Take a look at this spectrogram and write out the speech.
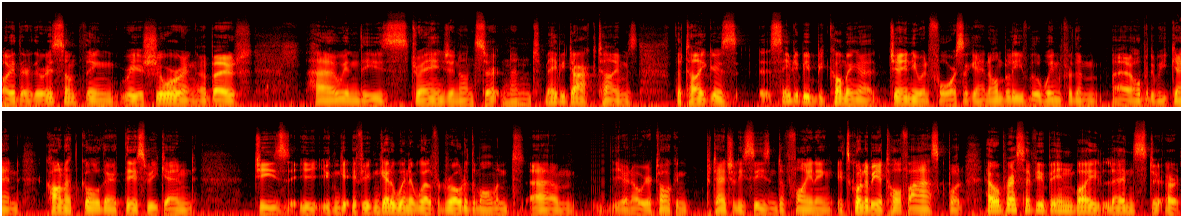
either. There is something reassuring about how, in these strange and uncertain and maybe dark times, the Tigers uh, seem to be becoming a genuine force again. Unbelievable win for them uh, over the weekend. Connacht go there this weekend geez, you, you, can get, if you can get a win at Welford Road at the moment, um, you know, you're talking potentially season defining. It's going to be a tough ask, but how impressed have you been by Leinster, or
